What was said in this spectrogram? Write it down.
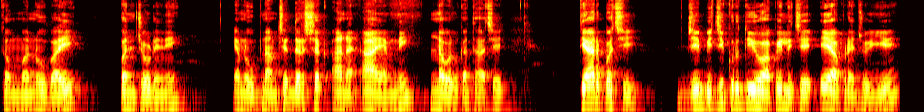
તો મનુભાઈ પંચોળીની એમનું ઉપનામ છે દર્શક અને આ એમની નવલકથા છે. ત્યાર પછી જે બીજી કૃતિઓ આપેલી છે, એ આપણે જોઈએ.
